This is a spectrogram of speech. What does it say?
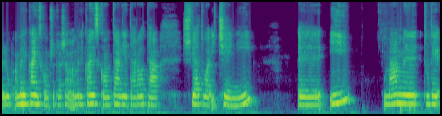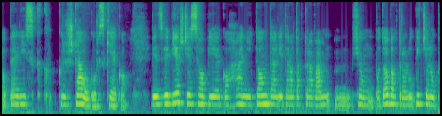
y, lub amerykańską, przepraszam, amerykańską talię tarota światła i cieni. Y, I mamy tutaj obelisk kryształu górskiego. Więc wybierzcie sobie, kochani, tą talię tarota, która Wam mm, się podoba, którą lubicie lub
